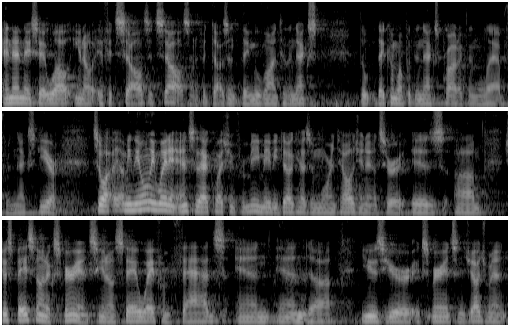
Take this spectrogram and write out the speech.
and then they say, well, you know, if it sells, it sells. And if it doesn't, they move on to the next, the, they come up with the next product in the lab for the next year. So, I mean, the only way to answer that question for me, maybe Doug has a more intelligent answer, is um, just based on experience. You know, stay away from fads and, and mm-hmm. uh, use your experience and judgment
